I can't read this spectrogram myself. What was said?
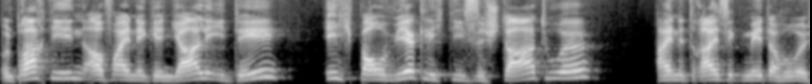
und brachte ihn auf eine geniale Idee. Ich baue wirklich diese Statue, eine 30 Meter hohe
